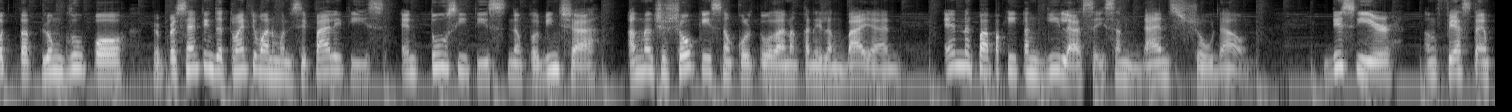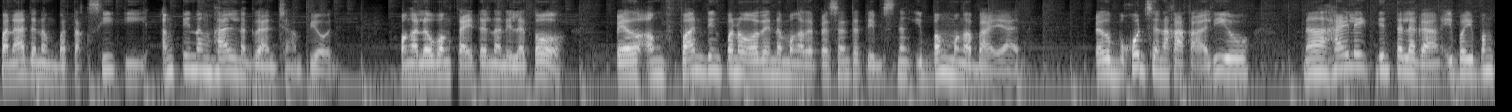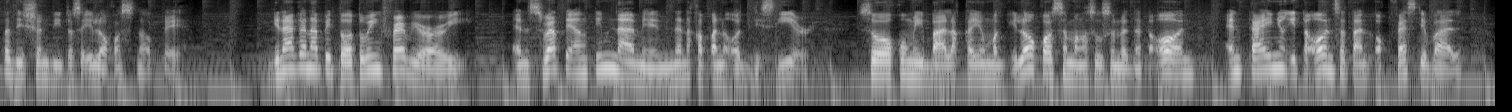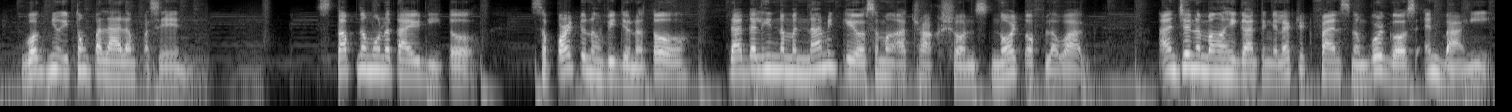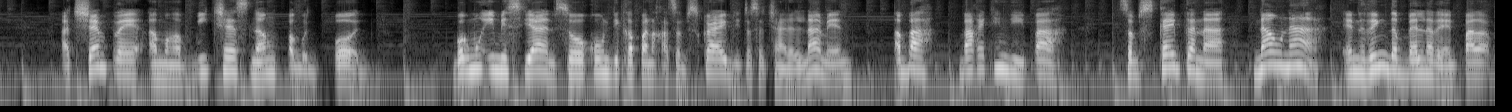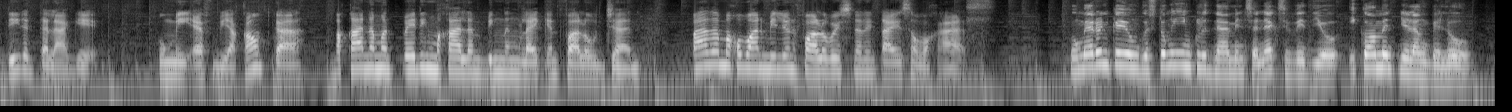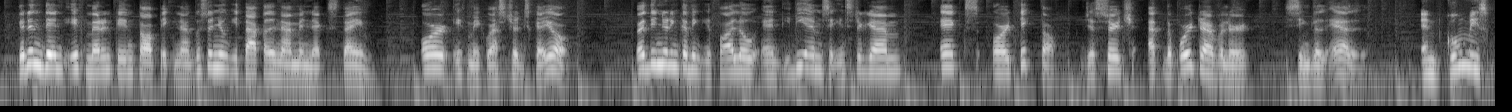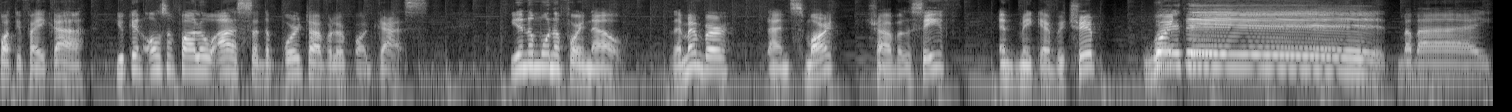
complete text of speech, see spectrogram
grupo representing the 21 municipalities and 2 cities ng probinsya ang nagsho-showcase ng kultura ng kanilang bayan and nagpapakitang gilas sa isang dance showdown. This year, ang Fiesta Empanada ng Batak City ang tinanghal na grand champion. Pangalawang title na nila to, pero ang funding panoorin ng mga representatives ng ibang mga bayan. Pero bukod sa nakakaaliw, na-highlight din talaga ang iba-ibang tradisyon dito sa Ilocos Norte. Ginaganap ito tuwing February, and swerte ang team namin na nakapanood this year. So kung may balak kayong mag-Ilocos sa mga susunod na taon, and kaya nyong itaon sa Tan-Ok Festival, huwag nyo itong palalampasin. Stop na muna tayo dito. Sa part 2 ng video na to, dadalhin naman namin kayo sa mga attractions north of Lawag. Andyan ang mga higanteng electric fans ng Burgos and Bangi. At syempre, ang mga beaches ng Pagudpod. Huwag mong i-miss yan, so kung di ka pa nakasubscribe dito sa channel namin, aba, bakit hindi pa? Subscribe ka na, now na! And ring the bell na rin para updated ka lagi. Kung may FB account ka, baka naman pwedeng makalambing ng like and follow dyan para maka 1 million followers na rin tayo sa wakas. Kung meron kayong gustong i-include namin sa next video, i-comment nyo lang below. Ganun din if meron kayong topic na gusto nyong itakal namin next time. Or if may questions kayo. Pwede nyo rin kaming i-follow and i-DM sa Instagram, X, or TikTok. Just search at The Poor Traveler, single L. And kung may Spotify ka, you can also follow us at The Poor Traveler Podcast. Yan na muna for now. Remember, plan smart, travel safe, and make every trip worth it! Bye-bye!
